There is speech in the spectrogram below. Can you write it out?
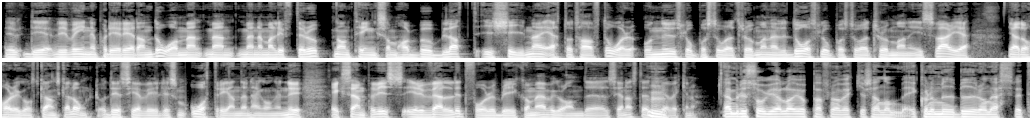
det, det, vi var inne på det redan då, men, men, men när man lyfter upp någonting som har bubblat i Kina i ett och ett halvt år och nu slår på stora trumman, eller då slår på stora trumman i Sverige, ja då har det gått ganska långt och det ser vi liksom återigen den här gången. Nu, exempelvis är det väldigt få rubriker om Evergrande de senaste tre veckorna. Ja, men du såg, jag la ju upp här för några veckor sedan om Ekonomibyrån SVT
